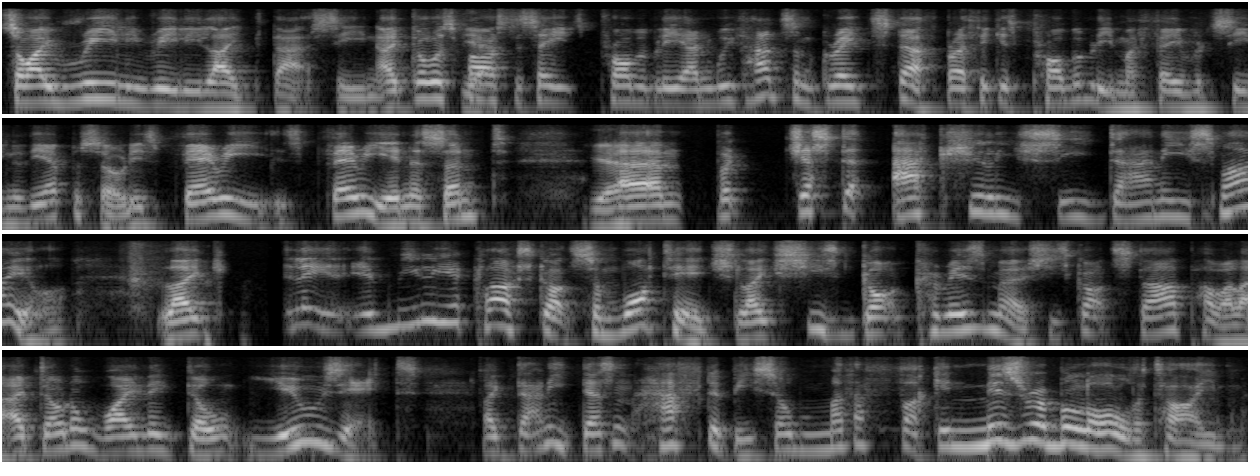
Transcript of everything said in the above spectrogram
so I really, really like that scene. I'd go as far Yeah. as to say it's probably, and we've had some great stuff, but I think it's probably my favorite scene of the episode. It's very, it's very innocent, yeah. um, but just to actually see Danny smile, like. like, Emilia Clarke's got some wattage. Like she's got charisma. She's got star power. Like I don't know why they don't use it. Like Danny doesn't have to be so motherfucking miserable all the time.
